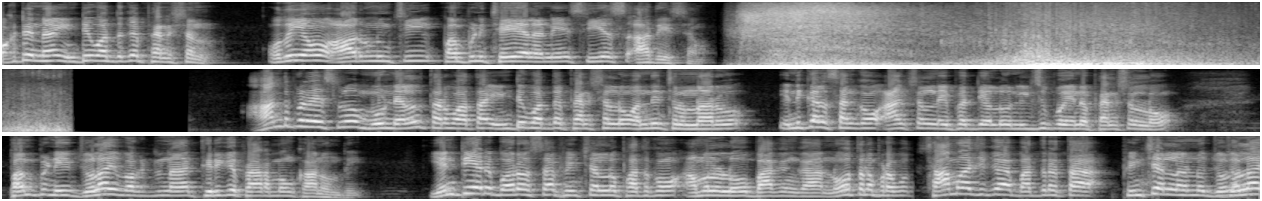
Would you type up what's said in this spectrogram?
ఒకటిన ఇంటి వద్దకే పెన్షన్. ఉదయం ఆరు నుంచి పంపిణీ చేయాలని సీఎస్ ఆదేశం. ఆంధ్రప్రదేశ్లో మూడు నెలల తర్వాత ఇంటి వద్ద పెన్షన్లు అందించనున్నారు. ఎన్నికల సంఘం ఆంక్షల నేపథ్యంలో నిలిచిపోయిన పెన్షన్లు పంపిణీ జూలై ఒకటిన తిరిగి ప్రారంభం కానుంది. ఎన్టీఆర్ భరోసా పింఛన్ల పథకం అమలులో భాగంగా నూతన ప్రభుత్వం సామాజిక భద్రత పింఛన్లను జూలై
